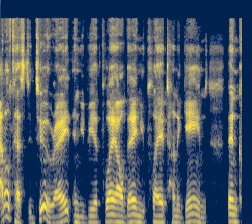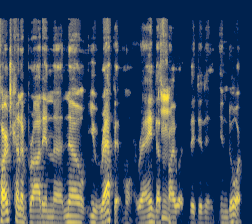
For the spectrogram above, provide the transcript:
battle tested too, right? And you'd be at play all day and you play a ton of games. Then Karch kind of brought in the no, you rep it more, right? That's mm. probably what they did in indoor.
